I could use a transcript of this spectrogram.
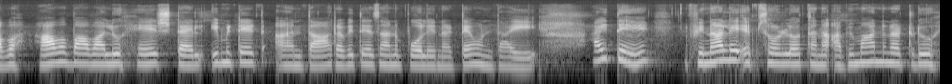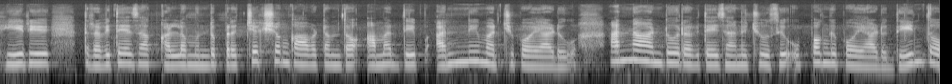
అవ హావభావాలు హెయిర్ స్టైల్ ఇమిటేట్ అంతా రవితేజను పోలినట్టే ఉంటాయి. అయితే ఫినాలే ఎపిసోడ్లో తన అభిమాన నటుడు హీరి రవితేజ కళ్ళ ముందు ప్రత్యక్షం కావటంతో అమర్దీప్ అన్నీ మర్చిపోయాడు. అన్న అంటూ రవితేజని చూసి ఉప్పొంగిపోయాడు. దీంతో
